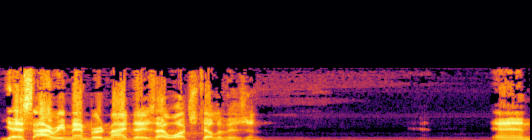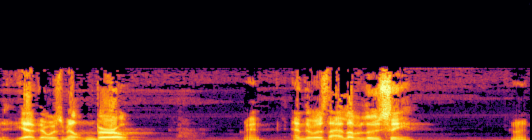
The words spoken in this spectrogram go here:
Yes, I remember in my days I watched television. And yeah, there was Milton Berle, right? And there was I Love Lucy, right?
